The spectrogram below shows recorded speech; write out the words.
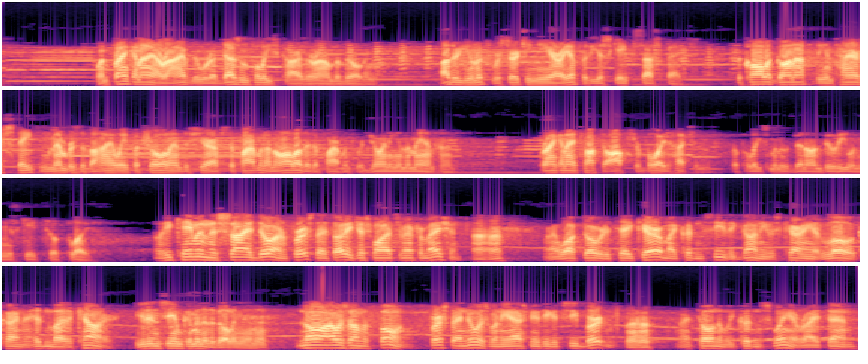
When Frank and I arrived, there were a dozen police cars around the building. Other units were searching the area for the escaped suspects. The call had gone out to the entire state, and members of the Highway Patrol and the Sheriff's Department and all other departments were joining in the manhunt. Frank and I talked to Officer Boyd Hutchins, the policeman who'd been on duty when the escape took place. Well, he came in the side door, and first I thought he just wanted some information. Uh huh. When I walked over to take care of him, I couldn't see the gun. He was carrying it low, kind of hidden by the counter. You didn't see him come into the building then, huh? No, I was on the phone. First I knew was when he asked me if he could see Burton. Uh-huh. I told him we couldn't swing it right then.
